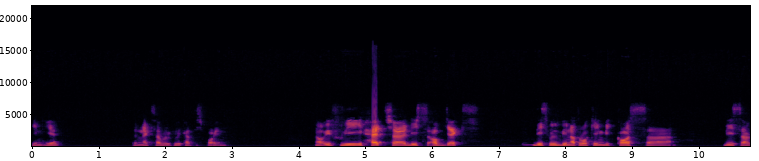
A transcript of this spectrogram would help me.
In here. The next I will click at this point. Now if we hatch uh, these objects, this will be not working because uh, this uh,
